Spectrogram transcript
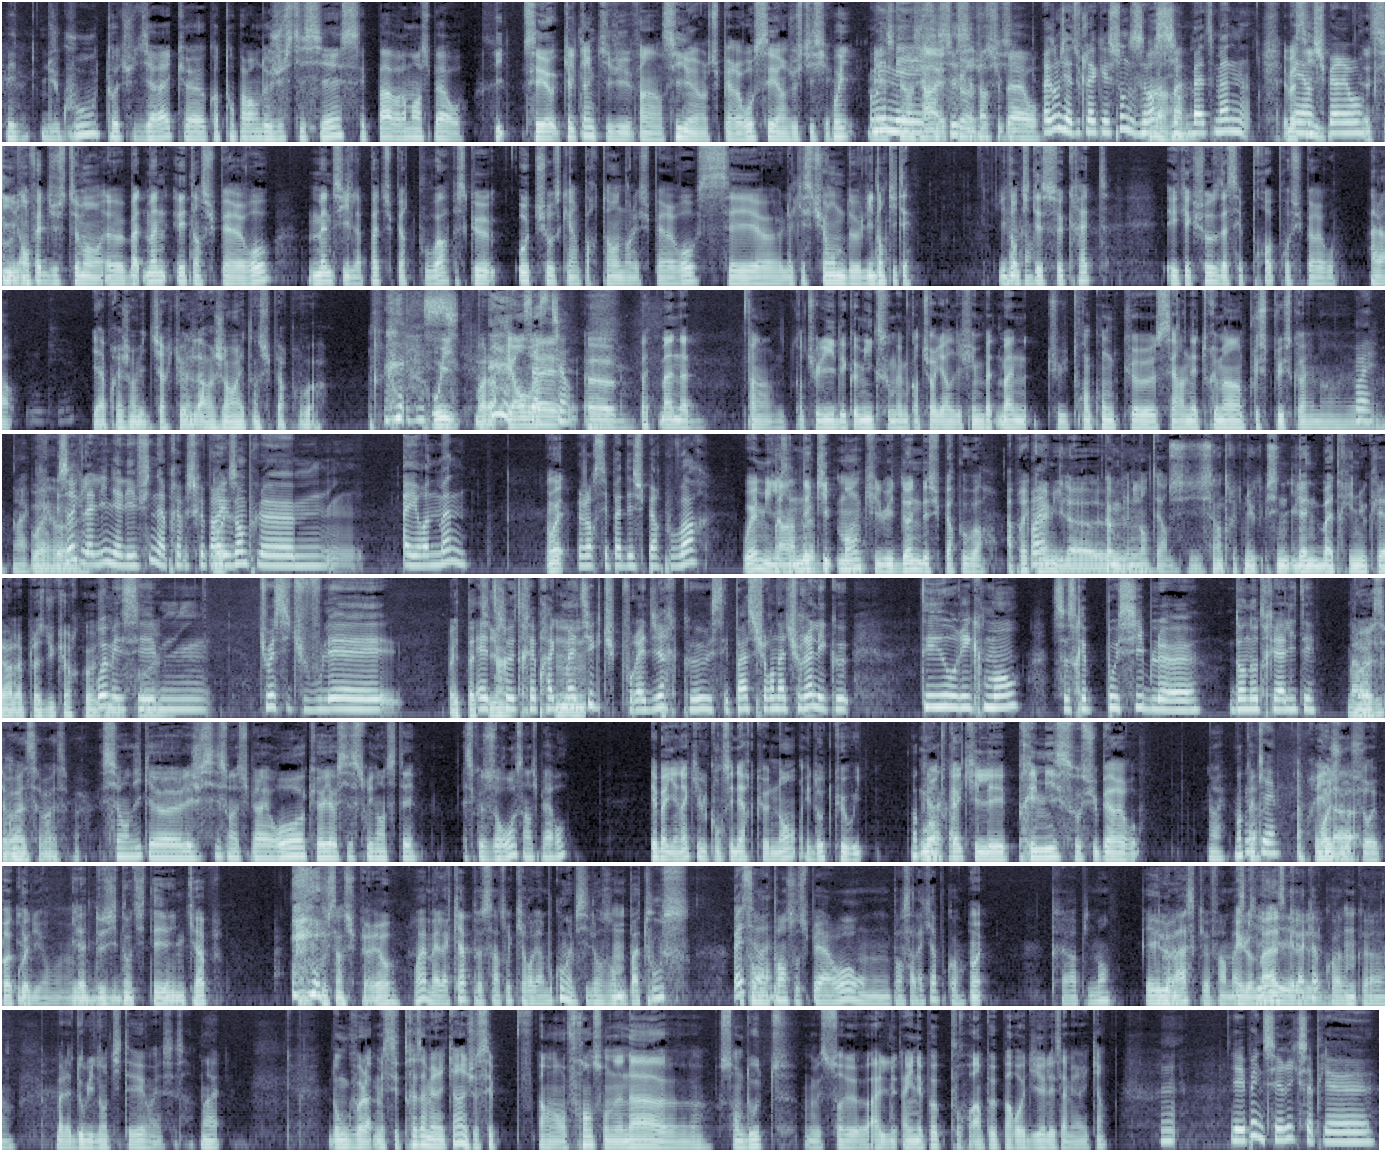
Ouais. Et du coup, toi, tu dirais que quand on parle de justicier, c'est pas vraiment un super-héros. Si, C'est euh, quelqu'un qui. vit- Enfin, si, un super-héros, c'est un justicier. Oui, Oui, est-ce mais- qu'un Ah, justicier, est-ce qu'un c'est un justicier- super-héros? Par exemple, il y a toute la question de savoir Ah, si Batman. Eh ben, est un super-héros. Si, Oui. en fait, justement, euh, Batman est un super-héros, même s'il n'a pas de super pouvoir, parce que autre chose qui est important dans les super-héros, c'est euh, la question de l'identité. L'identité secrète est quelque chose d'assez propre aux super-héros. Alors, Et après, j'ai envie de dire que Ouais. l'argent est un super pouvoir. Oui, Voilà. et en vrai, euh, Batman a. Enfin, quand tu lis des comics ou même quand tu regardes les films Batman, tu te rends compte que c'est un être humain plus plus quand même. hein. Euh, Ouais. Ouais, c'est vrai ouais. que la ligne, elle est fine après, parce que par Ouais. exemple, euh, Iron Man, Ouais. genre, c'est pas des super pouvoirs. Ouais, mais il Ouais, a un un peu- équipement qui lui donne des super pouvoirs. Après, quand Ouais. même, il a. euh, Comme Green Lantern. C'est un truc. nu- une- Il a une batterie nucléaire à la place du cœur, quoi. Ouais, mais c'est. ouais. hum, Tu vois, si tu voulais être très pragmatique, tu pourrais dire que c'est pas surnaturel et que théoriquement, ce serait possible euh, dans notre réalité. mais alors, Ouais, c'est vrai, c'est vrai, c'est vrai. Si on dit que les justiciers sont des super-héros, qu'il y a aussi cette identité, est-ce que Zoro, c'est un super-héros? Et ben, il y en a qui le considèrent que non et d'autres que oui. Ou en tout cas qui les prémisse aux super-héros. Ouais, ok. Ok. Après, Moi, je a, ne saurais pas quoi il- dire. il a deux identités et une cape. Du coup, c'est un super-héros. Ouais, mais la cape, c'est un truc qui revient beaucoup, même s'ils n'en ont Mm. pas tous. Ouais, Quand on vrai. pense aux super-héros, on pense à la cape, quoi. Ouais. Très rapidement. Et le masque, enfin masqué, le masque et la et cape, quoi. Donc, euh, Bah, la double identité, ouais, c'est ça. Ouais. Donc voilà, mais c'est très américain et je sais, en France, on en a euh, sans doute euh, à une époque pour un peu parodier les Américains. Il y avait pas une série qui s'appelait euh,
